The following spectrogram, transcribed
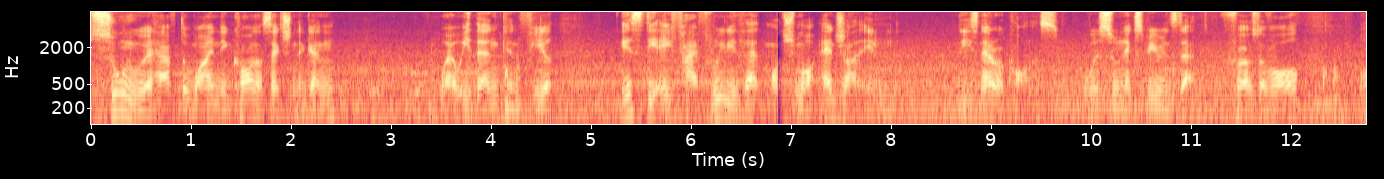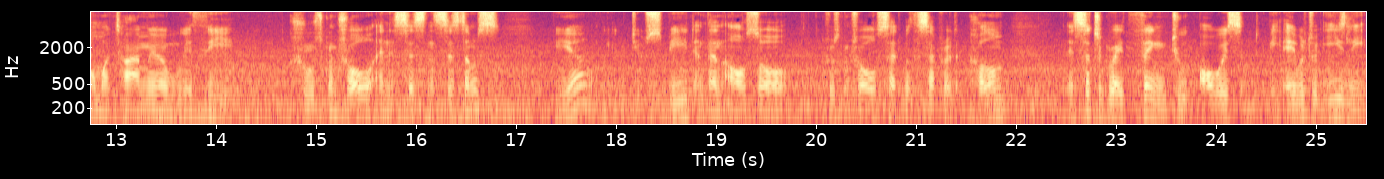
Soon we'll have the winding corner section again, where we then can feel is the A5 really that much more agile in these narrow corners? We'll soon experience that. First of all, one more time here with the cruise control and assistance systems. Here, we reduce speed and then also cruise control set with a separate column. It's such a great thing to always be able to easily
